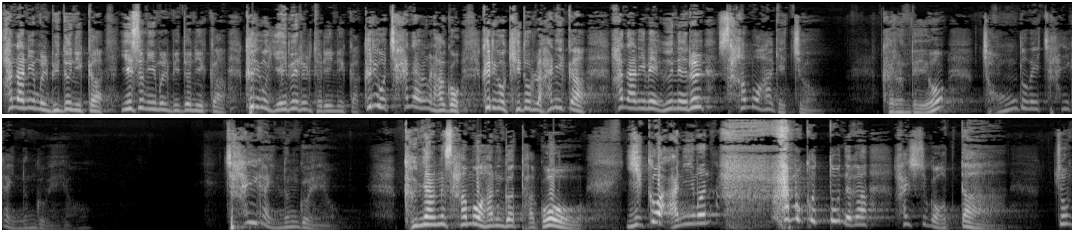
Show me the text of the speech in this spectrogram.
하나님을 믿으니까, 예수님을 믿으니까, 그리고 예배를 드리니까, 그리고 찬양을 하고, 그리고 기도를 하니까 하나님의 은혜를 사모하겠죠. 그런데요, 정도의 차이가 있는 거예요. 차이가 있는 거예요. 그냥 사모하는 것하고 이거 아니면 아무것도 내가 할 수가 없다. 좀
